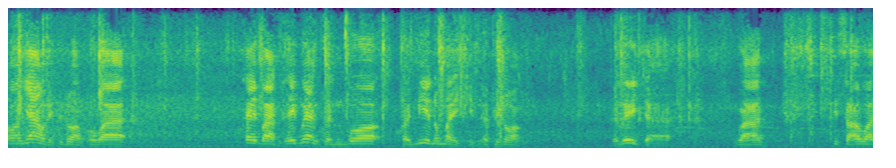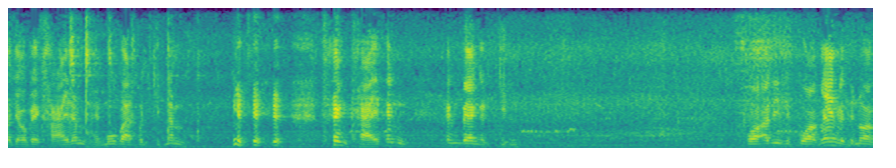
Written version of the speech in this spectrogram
น้อยเย้าวนี่พี่น้องเพราะว่าไทยบ้านไทยเมืองเพิ่นบ่ค่อยมีน้ำใหม่กินครับพี่น้อง ก็เลยจะว่าพี่สาวว่าจะเอาไปขายน้ำให้หมูบ้านเพิ่นกินน้ำทั้งขายทั้งทั้งแบ่งกันกิน ปอกอันนี้สิปอกแรงเลยพี่น้อง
